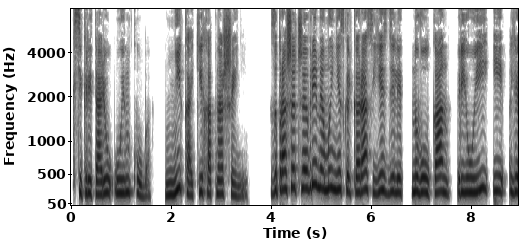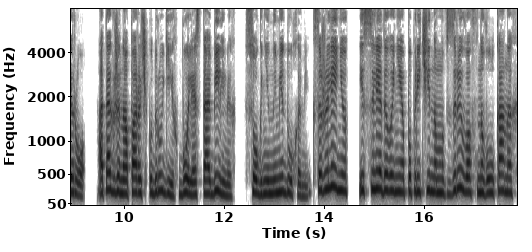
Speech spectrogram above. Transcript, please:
к секретарю у инкуба. Никаких отношений. За прошедшее время мы несколько раз ездили на вулкан Риуи и Леро, а также на парочку других, более стабильных, с огненными духами. К сожалению, исследования по причинам взрывов на вулканах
